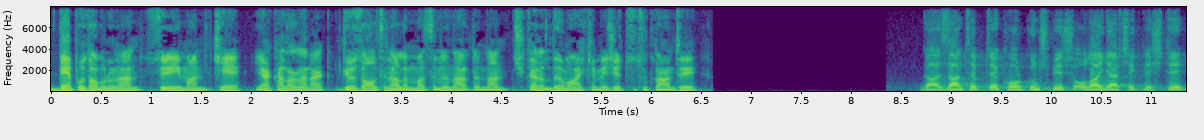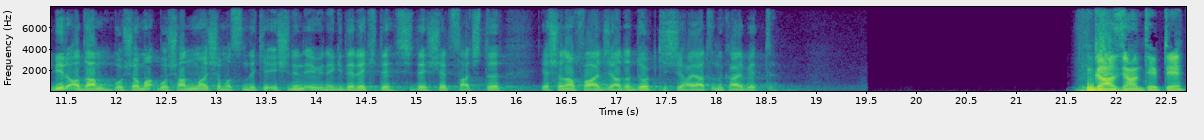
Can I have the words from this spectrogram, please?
Depoda bulunan Süleyman K. yakalanarak gözaltına alınmasının ardından çıkarıldığı mahkemece tutuklandı. Gaziantep'te korkunç bir olay gerçekleşti. Bir adam boşama, boşanma aşamasındaki eşinin evine giderek de- dehşet saçtı. Yaşanan faciada 4 kişi hayatını kaybetti. Gaziantep'te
